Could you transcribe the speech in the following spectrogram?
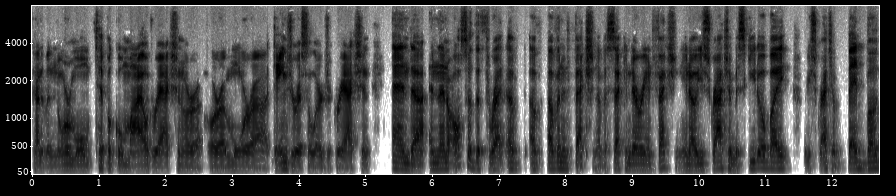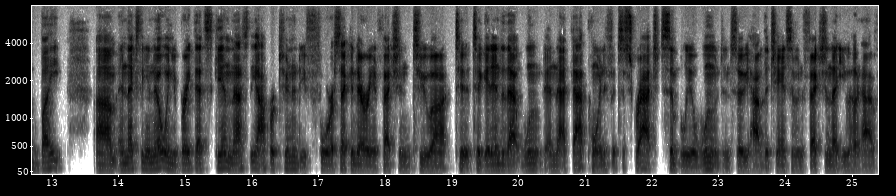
kind of a normal, typical mild reaction, or or a more uh, dangerous allergic reaction, and uh, and then also the threat of, of of an infection, of a secondary infection. You know, you scratch a mosquito bite, or you scratch a bed bug bite. Um, and next thing you know, when you break that skin, that's the opportunity for secondary infection to uh, to to get into that wound. And at that point, if it's a scratch, it's simply a wound, and so you have the chance of infection that you would have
